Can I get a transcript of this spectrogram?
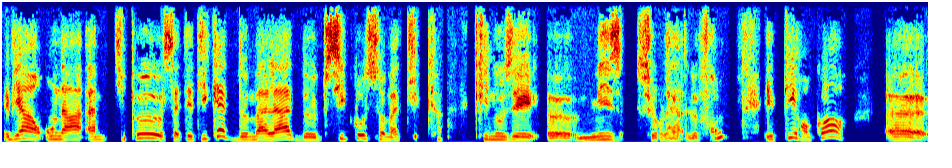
eh bien, on a un petit peu cette étiquette de malade psychosomatique qui nous est euh, mise sur la, le front. Et pire encore, euh,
